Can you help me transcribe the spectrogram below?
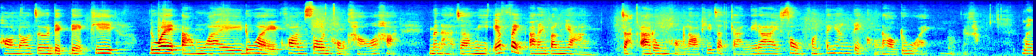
พอเราเจอเด็กๆที่ด้วยตามวัยด้วยความโซนของเขาอะค่ะ มันอาจจะมีเอฟเฟกต์อะไรบางอย่าง จากอารมณ์ของเราที่จัดการไม่ได้ส่งผลไปยังเด็กของเราด้วยนะคะมัน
